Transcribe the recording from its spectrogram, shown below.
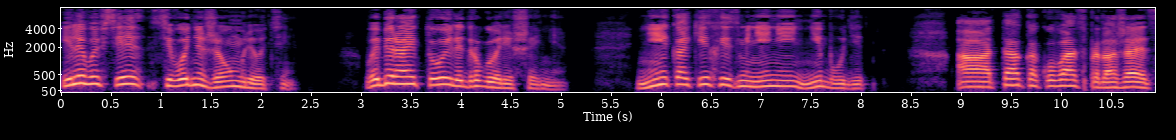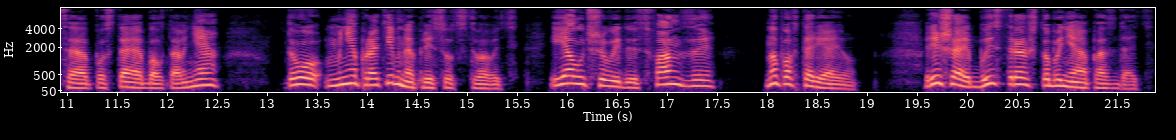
или вы все сегодня же умрете. Выбирай то или другое решение. Никаких изменений не будет. А так как у вас продолжается пустая болтовня, то мне противно присутствовать, и я лучше выйду из фанзы, но повторяю, решай быстро, чтобы не опоздать.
